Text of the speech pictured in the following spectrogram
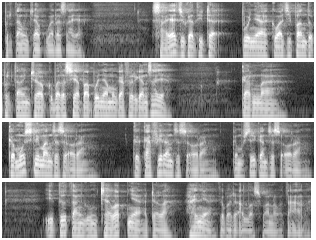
bertanggung jawab kepada saya. Saya juga tidak punya kewajiban untuk bertanggung jawab kepada siapa pun yang mengkafirkan saya. Karena kemusliman seseorang, kekafiran seseorang, kemusyrikan seseorang, itu tanggung jawabnya adalah hanya kepada Allah Subhanahu wa taala.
